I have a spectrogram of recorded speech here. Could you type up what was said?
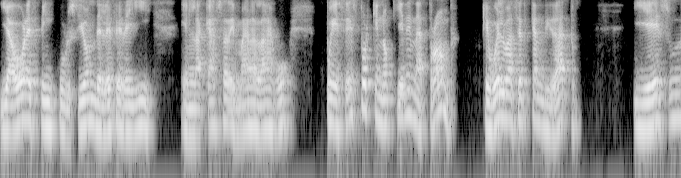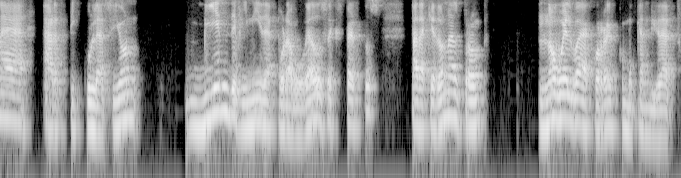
y ahora esta incursión del FBI en la casa de Mar a Lago, pues es porque no quieren a Trump que vuelva a ser candidato. Y es una articulación bien definida por abogados expertos para que Donald Trump no vuelva a correr como candidato.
